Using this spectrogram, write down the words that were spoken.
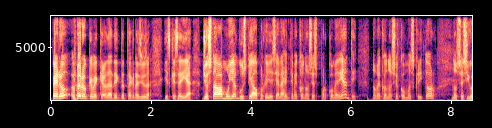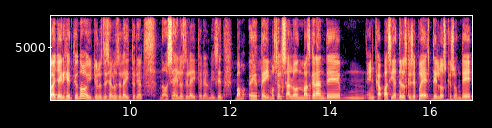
Pero, pero que me queda una anécdota graciosa. Y es que ese día yo estaba muy angustiado porque yo decía, la gente me conoce por comediante, no me conoce como escritor. No sé si vaya a ir gente o no. Y yo les decía a los de la editorial, no sé, los de la editorial me dicen, vamos, eh, pedimos el salón más grande mm, en capacidad de los que se puede, de los que son de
